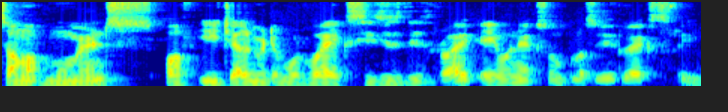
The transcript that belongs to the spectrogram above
sum of moments of each element about y axis is this right? A1 x1 plus a2 x3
